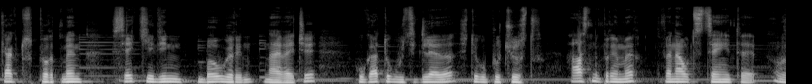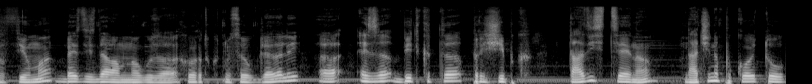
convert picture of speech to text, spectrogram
Както според мен всеки един българин най-вече когато го изгледа, ще го почувства. Аз, например, в една от сцените във филма, без да издавам много за хората, които не са го гледали, е за битката при Шипка. Тази сцена, начина по който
